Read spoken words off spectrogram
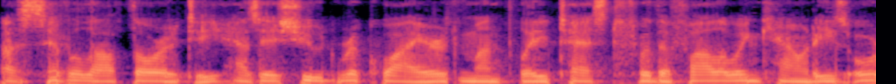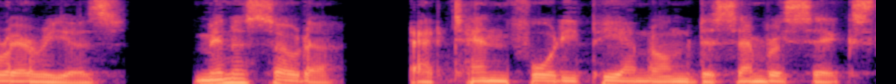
A civil authority has issued required monthly test for the following counties or areas. Minnesota. At 10:40 p.m. on December 6,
